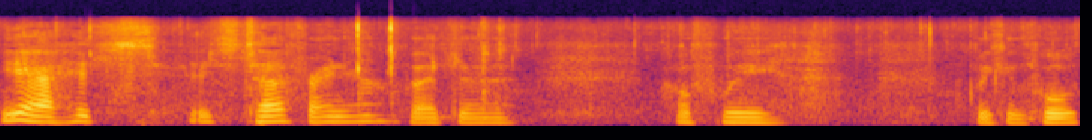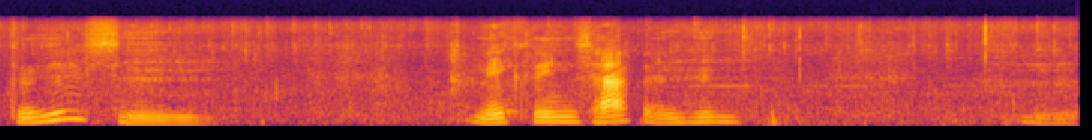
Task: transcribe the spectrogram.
yeah, it's it's tough right now, but uh, hopefully we can pull through this and make things happen. And,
